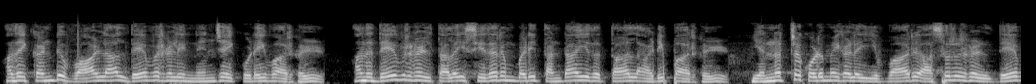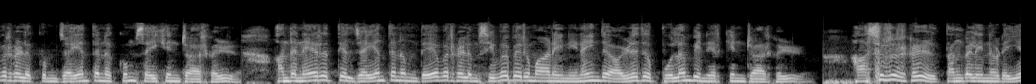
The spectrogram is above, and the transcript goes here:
அதைக் கண்டு வாளால் தேவர்களின் நெஞ்சை குடைவார்கள். அந்த தேவர்கள் தலை சிதறும்படி தண்டாயுதத்தால் அடிப்பார்கள். எண்ணற்ற கொடுமைகளை இவ்வாறு அசுரர்கள் தேவர்களுக்கும் ஜெயந்தனுக்கும் செய்கின்றார்கள். அந்த நேரத்தில் ஜெயந்தனும் தேவர்களும் சிவபெருமானை நினைந்து அழுது புலம்பி நிற்கின்றார்கள். அசுரர்கள் தங்களினுடைய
